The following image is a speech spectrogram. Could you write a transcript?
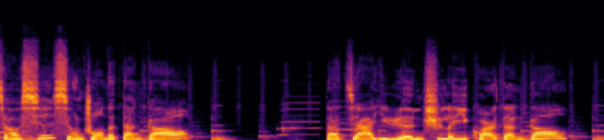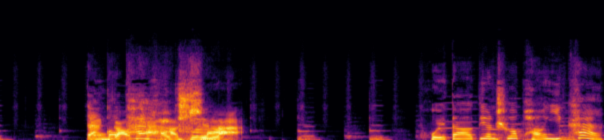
角仙形状的蛋糕，大家一人吃了一块蛋糕，蛋糕太好吃啦！回到电车旁一看，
